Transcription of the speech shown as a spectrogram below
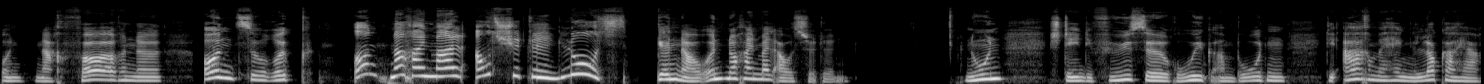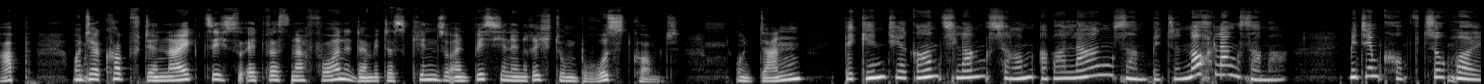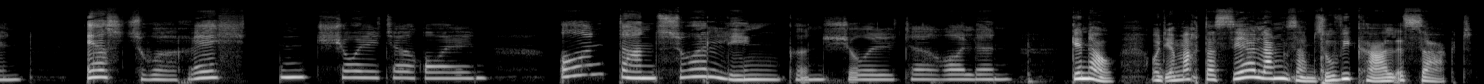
und nach vorne und zurück. Und noch einmal ausschütteln. Los! Genau, und noch einmal ausschütteln. Nun stehen die Füße ruhig am Boden, die Arme hängen locker herab, und der Kopf, der neigt sich so etwas nach vorne, damit das Kinn so ein bisschen in Richtung Brust kommt. Und dann beginnt ihr ganz langsam, aber langsam bitte, noch langsamer, mit dem Kopf zu rollen. Erst zur rechten Schulter rollen und dann zur linken Schulter rollen. Genau, und ihr macht das sehr langsam, so wie Karl es sagt.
